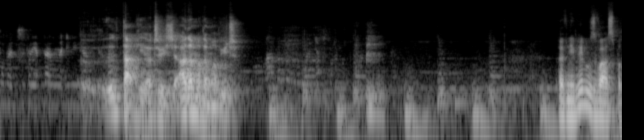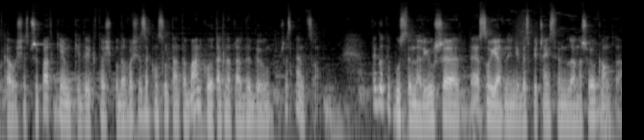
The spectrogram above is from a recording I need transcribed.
podać swoje pełne imię i nazwisko? y, Tak, i oczywiście. Adam Adamowicz. Pewnie wielu z Was spotkało się z przypadkiem, kiedy ktoś podawał się za konsultanta banku, a tak naprawdę był przestępcą. Tego typu scenariusze też są jawnym niebezpieczeństwem dla naszego konta.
